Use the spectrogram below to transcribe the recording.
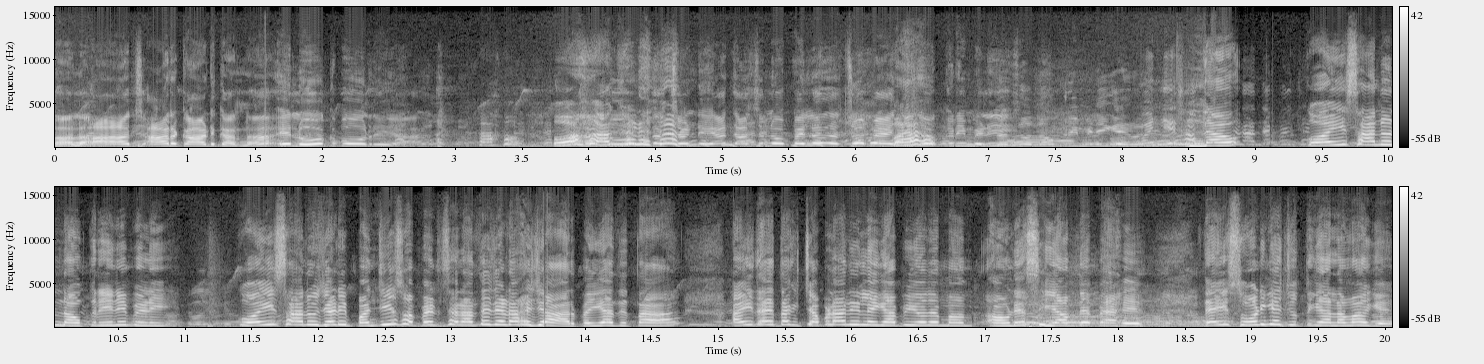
ਆ ਆ ਰਿਕਾਰਡ ਕਰਨਾ ਇਹ ਲੋਕ ਬੋਲ ਰਹੇ ਆ। ਉਹ ਆਖਣ ਦੱਸਣ ਦੇ ਆ ਦੱਸ ਲਓ ਪਹਿਲਾਂ ਦੱਸੋ ਭੈਣ ਜੀ ਨੌਕਰੀ ਮਿਲੀ? ਨੌਕਰੀ ਮਿਲੀ ਗਈ ਨੌ ਕੋਈ ਸਾਨੂੰ ਨੌਕਰੀ ਨਹੀਂ ਮਿਲੀ। ਕੋਈ ਸਾਨੂੰ ਜਿਹੜੀ 2500 ਪੈਨਸ਼ਨਾਂ ਤੇ ਜਿਹੜਾ 1000 ਰੁਪਇਆ ਦਿੱਤਾ ਅਸੀਂ ਤਾਂ ਤੱਕ ਚੱਪਲਾਂ ਨਹੀਂ ਲਈਆਂ ਵੀ ਉਹਦੇ ਆਉਣੇ ਸੀ ਆਪਦੇ ਪੈਸੇ ਤੇ ਅਸੀਂ ਸੋਹਣੀਆਂ ਜੁੱਤੀਆਂ ਲਵਾਂਗੇ।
